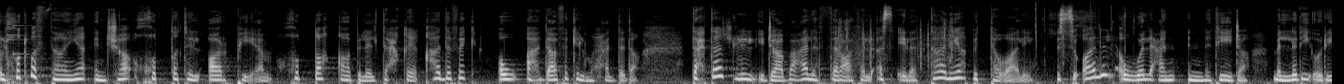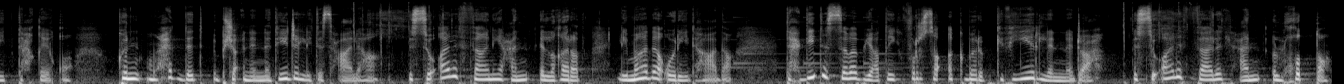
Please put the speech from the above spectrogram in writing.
الخطوة الثانية إنشاء خطة ال RPM خطة قابلة لتحقيق هدفك أو أهدافك المحددة. تحتاج للإجابة على الثلاث الأسئلة التالية بالتوالي. السؤال الأول عن النتيجة ما الذي أريد تحقيقه؟ كن محدد بشأن النتيجة اللي تسعى لها. السؤال الثاني عن الغرض. لماذا أريد هذا؟ تحديد السبب يعطيك فرصة أكبر بكثير للنجاح. السؤال الثالث عن الخطة.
